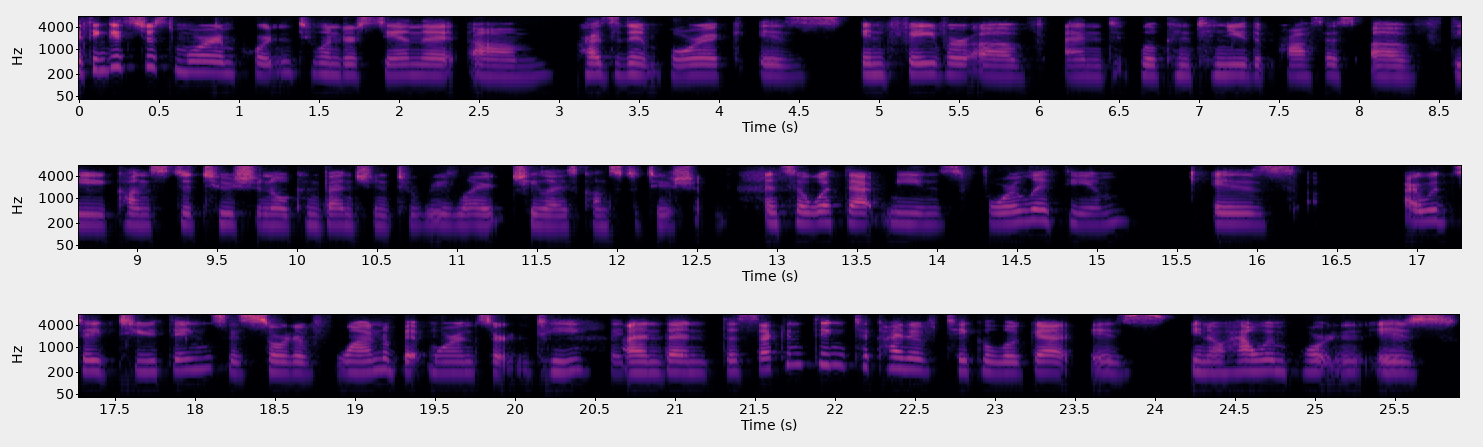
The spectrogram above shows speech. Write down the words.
I think it's just more important to understand that um, President Boric is in favor of and will continue the process of the constitutional convention to rewrite Chile's constitution. And so, what that means for lithium is I would say two things is sort of one, a bit more uncertainty. And then the second thing to kind of take a look at is, you know, how important is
